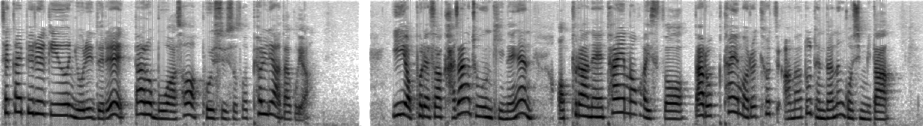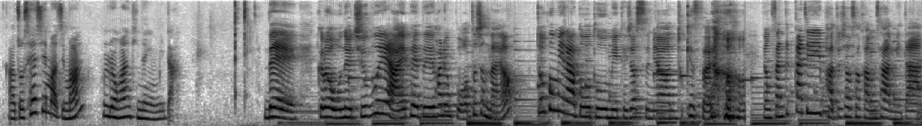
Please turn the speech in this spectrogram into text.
책갈피를 끼운 요리들을 따로 모아서 볼 수 있어서 편리하다고요. 이 어플에서 가장 좋은 기능은 어플 안에 타이머가 있어 따로 타이머를 켜지 않아도 된다는 것입니다. 아주 세심하지만 훌륭한 기능입니다. 네, 그럼 오늘 주부의 아이패드 활용법 어떠셨나요? 조금이라도 도움이 되셨으면 좋겠어요. 영상 끝까지 봐주셔서 감사합니다.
